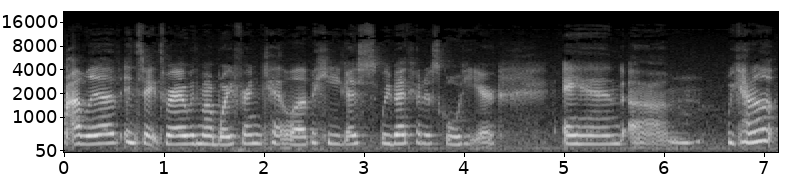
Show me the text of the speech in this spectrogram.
I live in Statesboro with my boyfriend Caleb. He goes, we both go to school here. And um, we kind of,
